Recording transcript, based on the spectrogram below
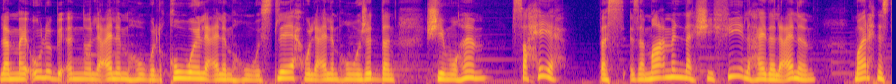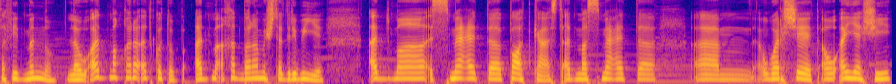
لما يقولوا بأنه العلم هو القوة العلم هو سلاح والعلم هو جدا شيء مهم صحيح. بس إذا ما عملنا شيء فيه لهيدا العلم ما رح نستفيد منه. لو قد ما قرأت كتب قد ما أخذت برامج تدريبية قد ما سمعت بودكاست قد ما سمعت ورشات أو أي شيء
